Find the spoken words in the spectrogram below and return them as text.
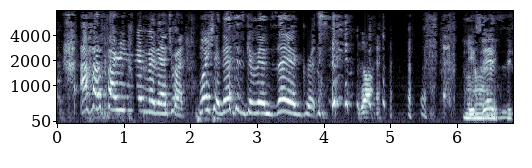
I hope I remember that one. Moshe, that is given sehr good. yeah. He Aye. says,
